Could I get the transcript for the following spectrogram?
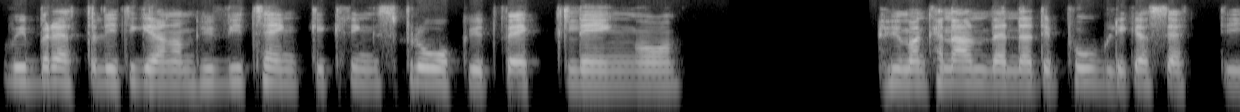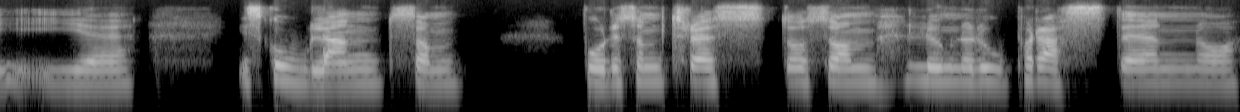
Och vi berättar lite grann om hur vi tänker kring språkutveckling och hur man kan använda det på olika sätt i, i, eh, i skolan som både som tröst och som lugn och ro på rasten. Och,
